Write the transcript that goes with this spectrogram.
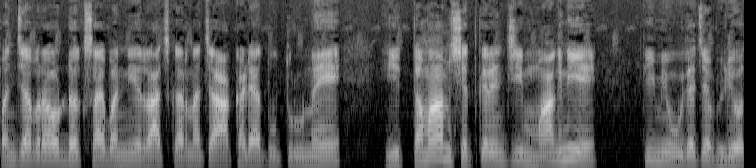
पंजाबराव डग साहेबांनी राजकारणाच्या आखाड्यात उतरू नये ही तमाम शेतकऱ्यांची मागणी आहे ती मी उद्याच्या व्हिडिओत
